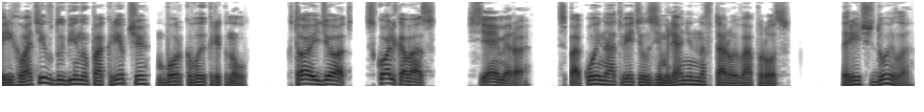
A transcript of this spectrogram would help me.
Перехватив дубину покрепче, Борг выкрикнул. «Кто идет? Сколько вас?» «Семеро», — спокойно ответил землянин на второй вопрос. Речь Дойла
